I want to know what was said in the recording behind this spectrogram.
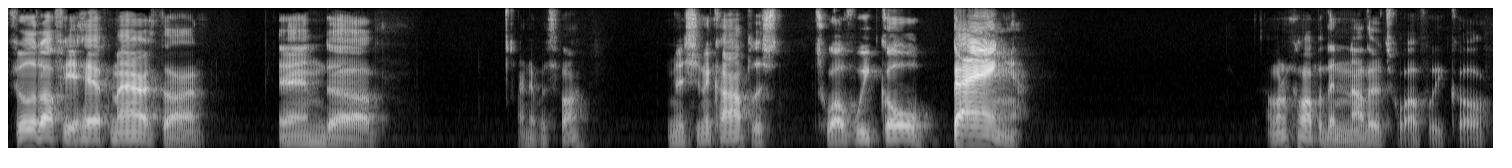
Philadelphia half marathon, and uh, and it was fun. Mission accomplished. Twelve week goal. Bang. I want to come up with another 12 week goal.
